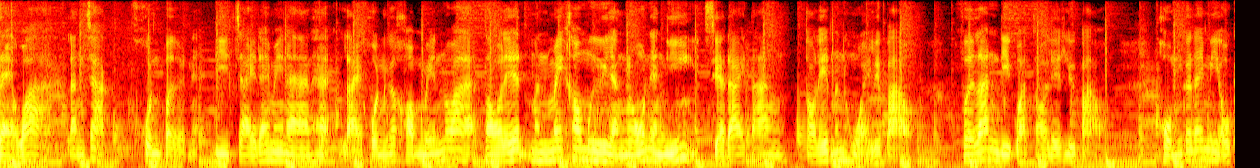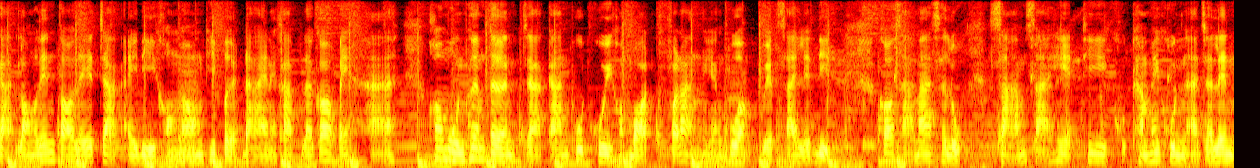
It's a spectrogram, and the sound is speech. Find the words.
แต่ว่าหลังจากคนเปิดเนี่ยดีใจได้ไม่นานฮะหลายคนก็คอมเมนต์ว่าตอเรสมันไม่เข้ามืออย่างโน้นอย่างนี้เสียดายตังค์ตอเรสมันห่วยหรือเปล่าเฟอร์ลันดีกว่าตอเรสหรือเปล่า ผมก็ได้มีโอกาสลองเล่นตอเรสจาก ID ของน้องที่เปิดได้นะครับ แล้วก็ไปหาข้อมูลเพิ่มเติมจากการพูดคุยของบอทฝรั่งอย่างพวกเว็บไซต์ reddit ก็สามารถสรุป 3 สาเหตุที่ทำให้คุณอาจจะเล่น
